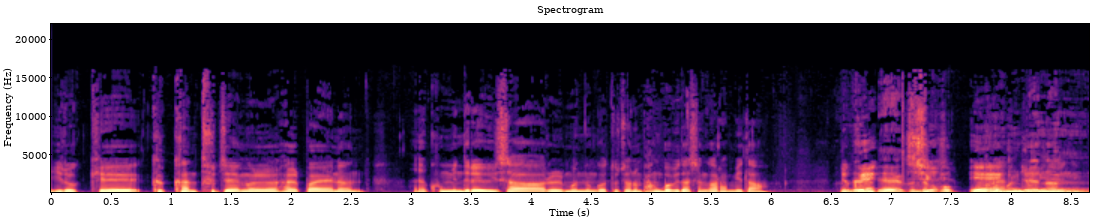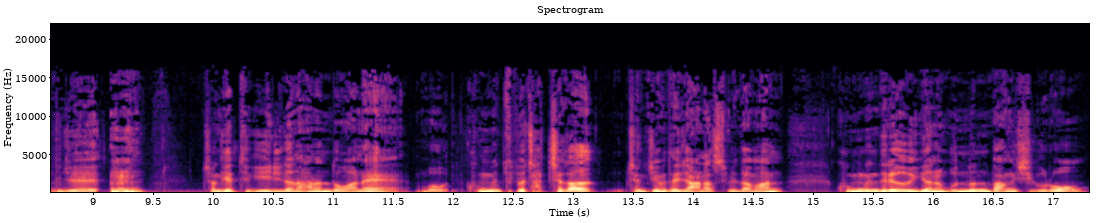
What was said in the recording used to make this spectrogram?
이렇게 극한 투쟁을 할 바에는 국민들의 의사를 묻는 것도 저는 방법이다 생각을 합니다. 근데, 그게 예, 근데 지- 그, 예, 그 문제는 이제 정개특위 1년 하는 동안에 뭐 국민투표 자체가 쟁점이 되지 않았습니다만 국민들의 의견을 묻는 방식으로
